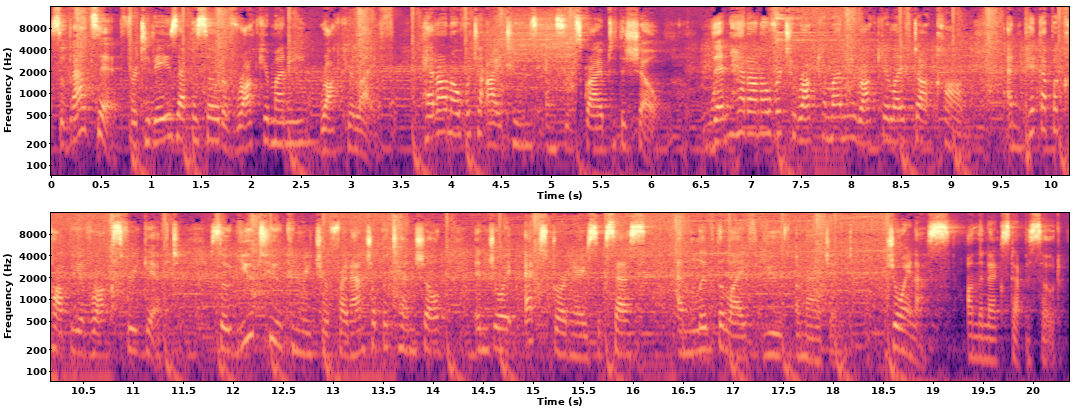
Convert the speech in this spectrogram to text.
So that's it for today's episode of Rock Your Money, Rock Your Life. Head on over to iTunes and subscribe to the show. Then head on over to rockyourmoneyrockyourlife.com and pick up a copy of Rock's free gift so you too can reach your financial potential, enjoy extraordinary success, and live the life you've imagined. Join us on the next episode.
